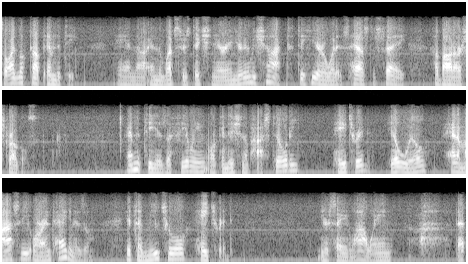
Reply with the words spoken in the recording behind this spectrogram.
So I looked up enmity and uh, in the Webster's dictionary, and you're going to be shocked to hear what it has to say about our struggles. Enmity is a feeling or condition of hostility, hatred, ill will, animosity, or antagonism. It's a mutual hatred. You're saying, "Wow, Wayne, that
